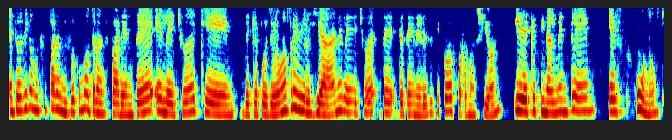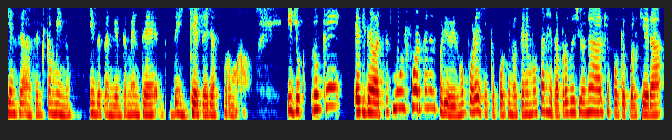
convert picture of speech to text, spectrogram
Entonces digamos que para mí fue como transparente el hecho de que, de que pues yo era una privilegiada en el hecho de, de tener ese tipo de formación y de que finalmente es uno quien se hace el camino, independientemente de en qué te hayas formado. Y yo creo que el debate es muy fuerte en el periodismo por eso, que porque no tenemos tarjeta profesional, que porque cualquiera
